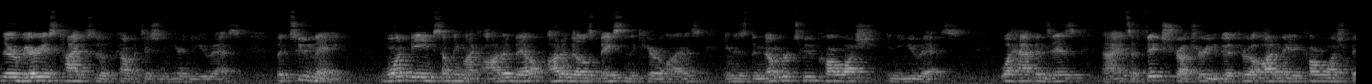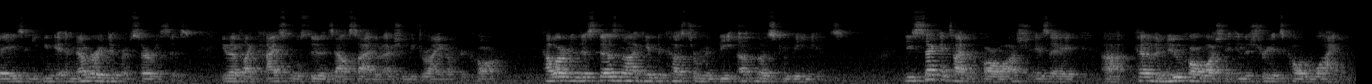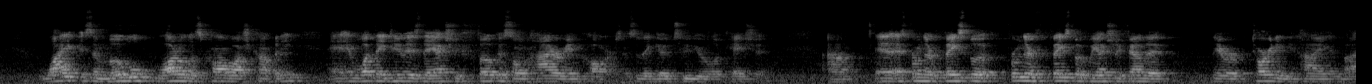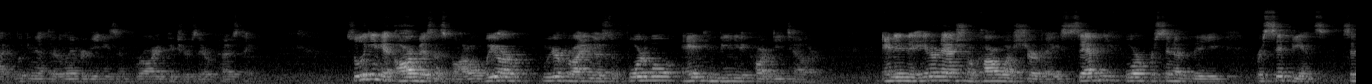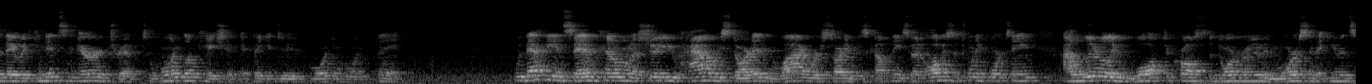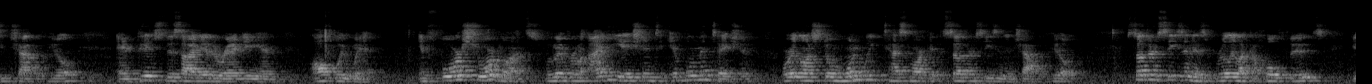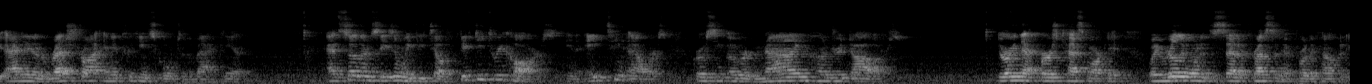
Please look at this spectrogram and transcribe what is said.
there are various types of competition here in the U.S., but two main. One being something like Autobell. Autobell is based in the Carolinas and is the number two car wash in the U.S. What happens is uh, it's a fixed structure. You go through an automated car wash bays and you can get a number of different services. You have like high school students outside that would actually be drying off your car. However, this does not give the customer the utmost convenience. The second type of car wash is a uh, kind of a new car wash in the industry. It's called Wipe. Wipe is a mobile waterless car wash company, and what they do is they actually focus on higher end cars, and so they go to your location. Um, and from their Facebook, from their Facebook, we actually found that they were targeting the high end by looking at their Lamborghinis and Ferrari pictures they were posting. So looking at our business model, we are we are providing the most affordable and convenient car detailer. And in the International Car Wash Survey, 74% of the recipients said they would condense an errand trip to one location if they could do more than one thing. With that being said, we kind of want to show you how we started and why we're starting this company. So in August of 2014, I literally walked across the dorm room in Morrison at UNC Chapel Hill and pitched this idea to Randy, and off we went. In four short months, we went from ideation to implementation, where we launched a one-week test market at Southern Season in Chapel Hill. Southern Season is really like a Whole Foods. You add in a restaurant and a cooking school to the back end. At Southern Season, we detailed 53 cars in 18 hours, grossing over $900. During that first test market, we really wanted to set a precedent for the company.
